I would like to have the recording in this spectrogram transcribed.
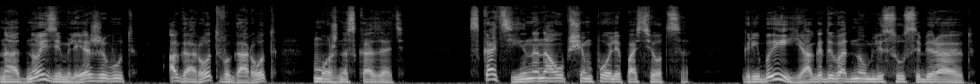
На одной земле живут, огород в огород, можно сказать. Скотина на общем поле пасется. Грибы и ягоды в одном лесу собирают.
